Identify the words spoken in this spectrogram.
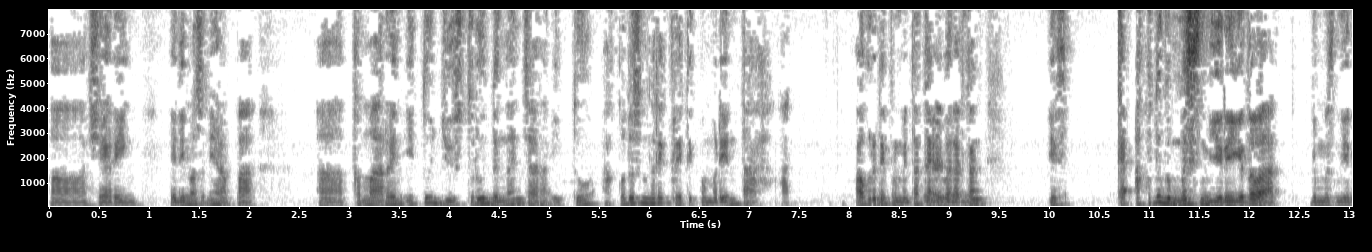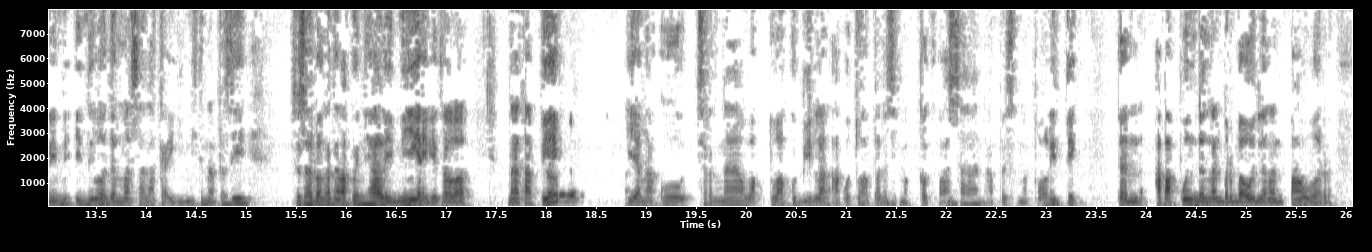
uh, sharing. Jadi maksudnya apa? Uh, kemarin itu justru dengan cara itu aku tuh sebenarnya kritik pemerintah. Aku kritik pemerintah kayak hmm. ibaratkan is kayak aku tuh gemes sendiri gitu lah. Gemes sendiri ini ini loh ada masalah kayak gini kenapa sih susah banget ngelakuin hal ini kayak gitu loh. Nah, tapi oh, yang aku cerna waktu aku bilang aku tuh apa sama kekuasaan, apa sama politik dan apa pun dengan berbau dengan power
